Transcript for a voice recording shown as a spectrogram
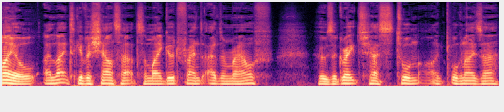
Hi all, I'd like to give a shout out to my good friend Adam Ralph, who's a great chess tournament uh, organizer,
